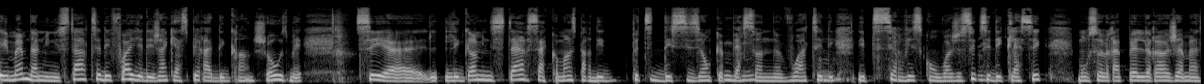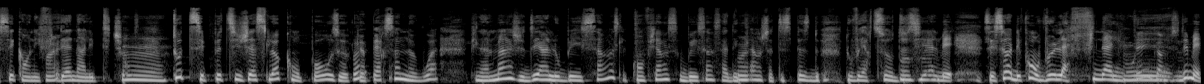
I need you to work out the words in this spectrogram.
et même dans le ministère, tu sais, des fois, il y a des gens qui aspirent à des grandes choses, mais tu sais, euh, les grands ministères, ça commence par des petites décisions que mhm. personne ne voit, tu sais, des, mhm. petits services qu'on voit. Je sais que c'est mhm. des classiques, mais on se le rappellera jamais assez qu'on est fidèle dans les petites choses. Tous ces petits gestes-là qu'on pose, que personne ne voit, finalement, je dis à l'obéissance, la confiance, l'obéissance, ça déclenche cette espèce d'ouverture du ciel. Mais c'est ça, des fois, on veut la finalité, comme tu dis, mais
